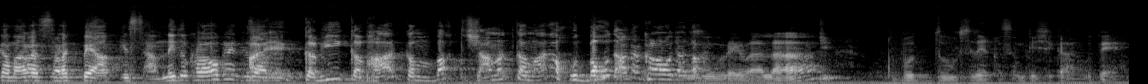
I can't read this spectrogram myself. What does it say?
का मारा सड़क पे आपके सामने ही तो खड़ा होगा इंतज़ार। कभी कभार कम वक्त शामत का मारा खुद बहुत आकर खड़ा हो जाता। है वाला वो दूसरे किस्म के शिकार होते हैं।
